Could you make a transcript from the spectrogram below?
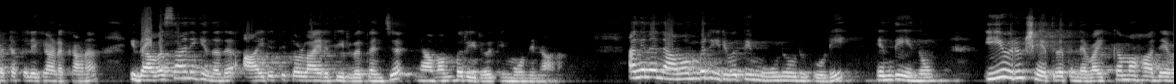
ഘട്ടത്തിലേക്ക് അടക്കാണ് ഇത് അവസാനിക്കുന്നത് ആയിരത്തി തൊള്ളായിരത്തി ഇരുപത്തി അഞ്ച് നവംബർ ഇരുപത്തി മൂന്നിനാണ് അങ്ങനെ നവംബർ ഇരുപത്തി മൂന്നോടുകൂടി എന്ത് ചെയ്യുന്നു? ഈ ഒരു ക്ഷേത്രത്തിന്റെ വൈക്കം മഹാദേവ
